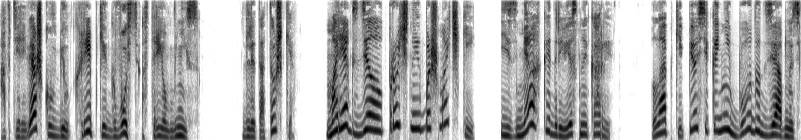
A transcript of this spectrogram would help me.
а в деревяшку вбил крепкий гвоздь острием вниз. Для татушки моряк сделал прочные башмачки из мягкой древесной коры. Лапки песика не будут зябнуть,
